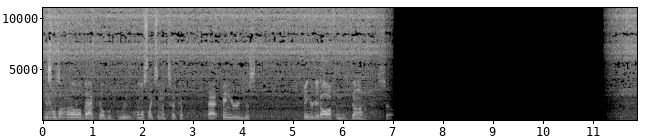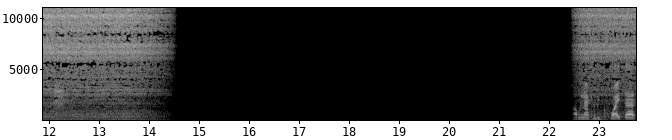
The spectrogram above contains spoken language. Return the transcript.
this was bond. all backfilled with glue, almost like someone took a fat finger and just fingered it off and was done. So. Probably not going to be quite that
